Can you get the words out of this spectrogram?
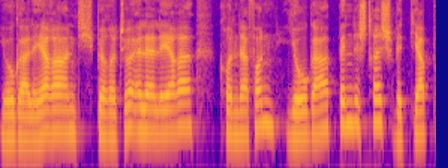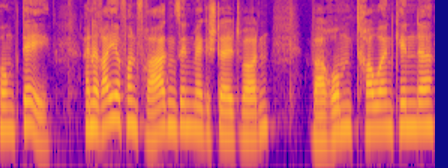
Yoga-Lehrer und spiritueller Lehrer, Gründer von yoga-vidya.de. Eine Reihe von Fragen sind mir gestellt worden. Warum trauern Kinder?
